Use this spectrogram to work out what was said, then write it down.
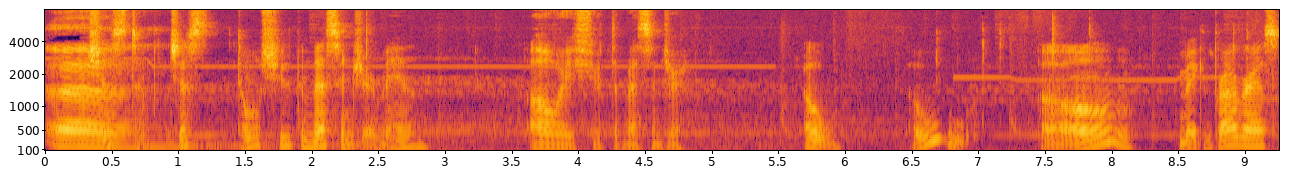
just, just don't shoot the messenger, man. always shoot the messenger. Oh, oh, oh! Making progress.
